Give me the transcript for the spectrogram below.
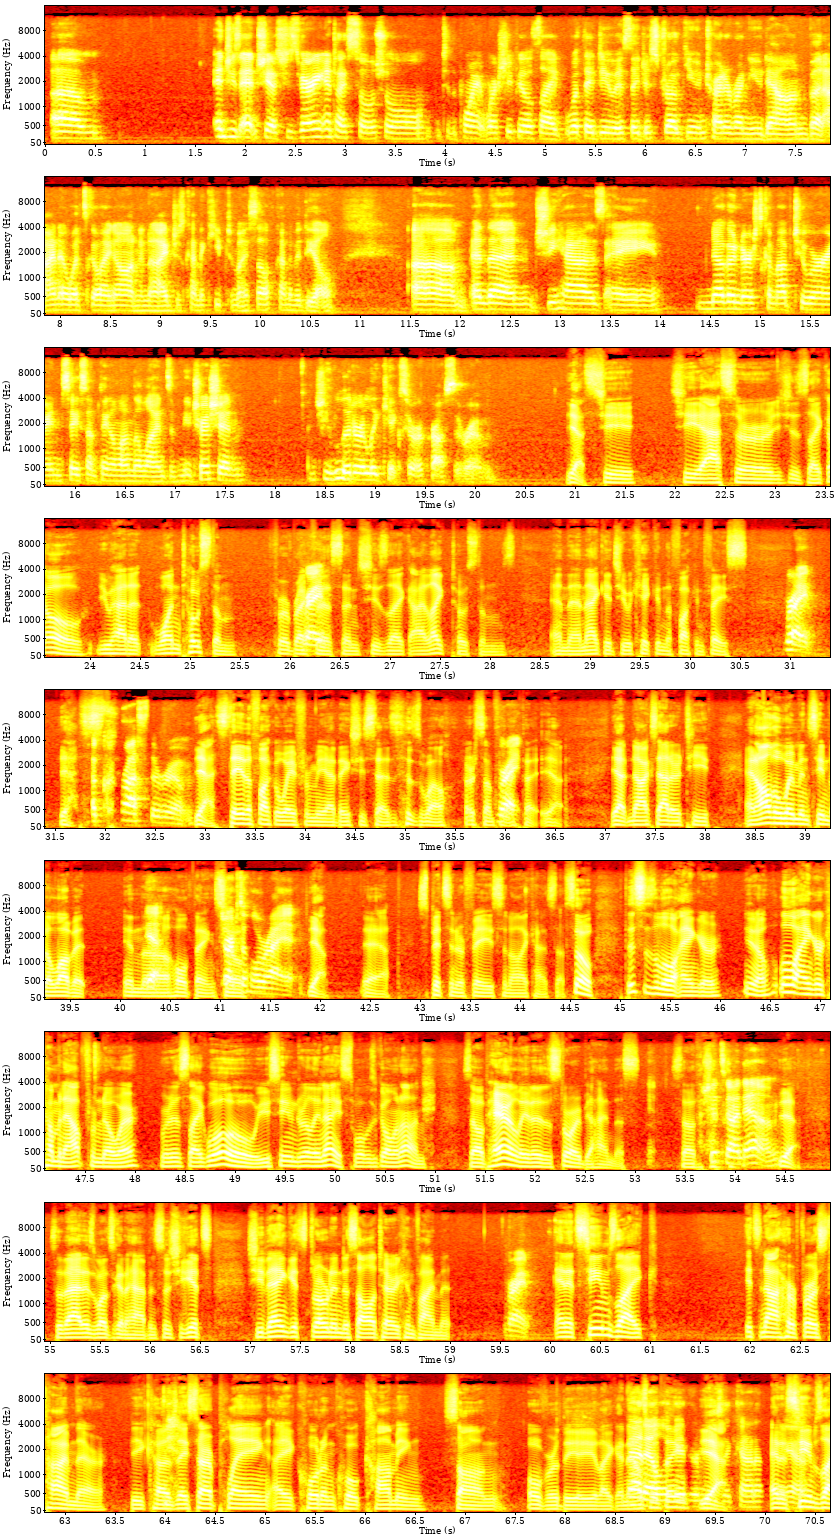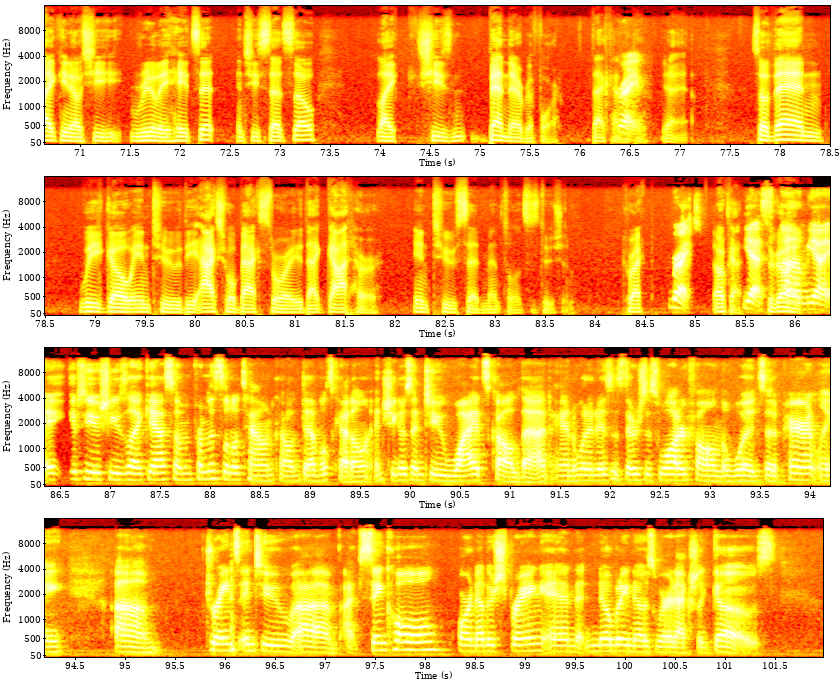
Yep. Um, and she's and she, yeah, she's very antisocial to the point where she feels like what they do is they just drug you and try to run you down, but I know what's going on and I just kind of keep to myself, kind of a deal. Um, and then she has a another nurse come up to her and say something along the lines of nutrition, and she literally kicks her across the room. Yes. She she asks her. She's like, "Oh, you had a one toastum for breakfast," and she's like, "I like toastums," and then that gets you a kick in the fucking face. Right. Yes. across the room. Yeah, stay the fuck away from me. I think she says as well, or something Right. like that. Yeah, yeah, knocks out her teeth, and all the women seem to love it in the Yeah. whole thing. Starts so, a whole riot. yeah, yeah, spits in her face and all that kind of stuff. So this is a little anger, you know, a little anger coming out from nowhere. We're just like, whoa, you seemed really nice. What was going on? So apparently there's a story behind this. So Shit's gone down. yeah, so that is what's going to happen. So she gets, she then gets thrown into solitary confinement Right. and it seems like it's not her first time there because they start playing a quote unquote calming song over the like announcement thing. Yeah, kind of- and it yeah. seems like you know she really hates it, and she said so. Like she's been there before, that kind Right. of thing. Yeah, yeah. So then we go into the actual backstory that got her into said mental institution. Correct? Right. Okay. Yes. So go ahead. Um, yeah, it gives you, she's like, yeah, so I'm from this little town called Devil's Kettle. And she goes into why it's called that. And what it is, is there's this waterfall in the woods that apparently um, drains into um, a sinkhole or another spring, and nobody knows where it actually goes.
